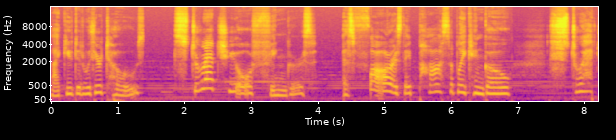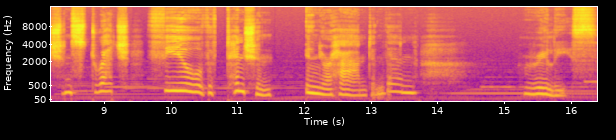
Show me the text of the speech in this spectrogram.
Like you did with your toes, stretch your fingers as far as they possibly can go. Stretch and stretch. Feel the tension in your hand and then release.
